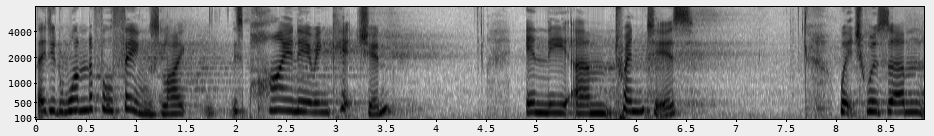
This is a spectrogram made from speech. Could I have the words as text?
They did wonderful things like this pioneering kitchen in the um, 20s, which was um,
